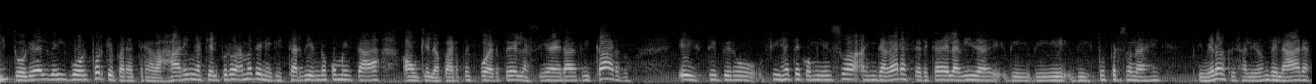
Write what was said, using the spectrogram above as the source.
historia del béisbol, porque para trabajar en aquel programa tenía que estar bien documentada, aunque la parte fuerte de la CIA era Ricardo. Este, pero fíjate, comienzo a, indagar acerca de la vida de, estos personajes, primero los que salieron de Lara,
